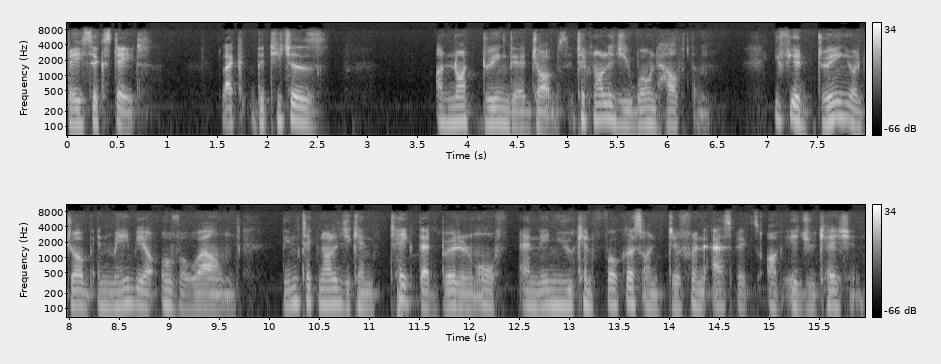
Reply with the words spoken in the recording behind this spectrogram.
basic state. Like the teachers are not doing their jobs. Technology won't help them. If you're doing your job and maybe you're overwhelmed, then technology can take that burden off and then you can focus on different aspects of education.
